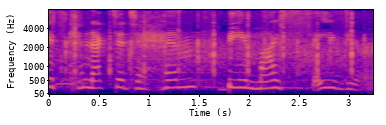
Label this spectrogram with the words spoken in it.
It's connected to Him being my Savior.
